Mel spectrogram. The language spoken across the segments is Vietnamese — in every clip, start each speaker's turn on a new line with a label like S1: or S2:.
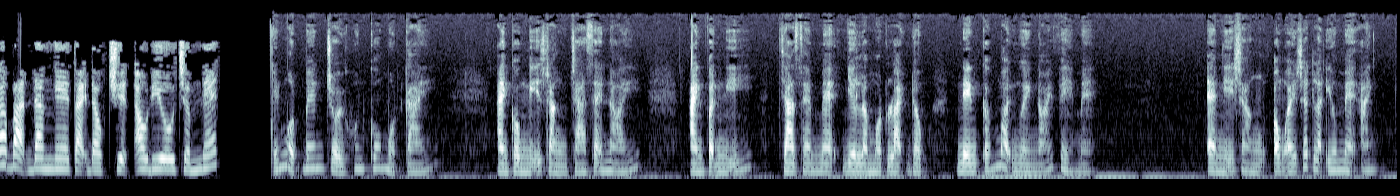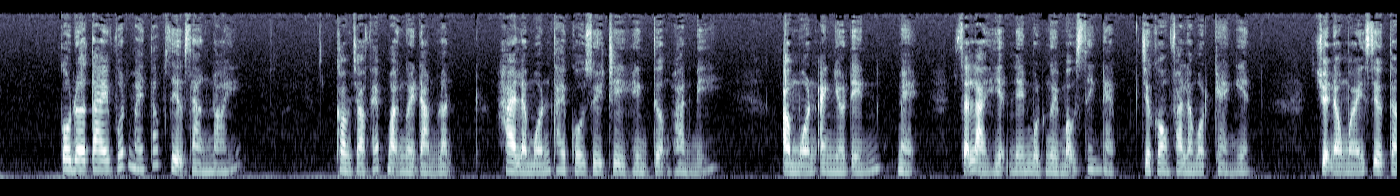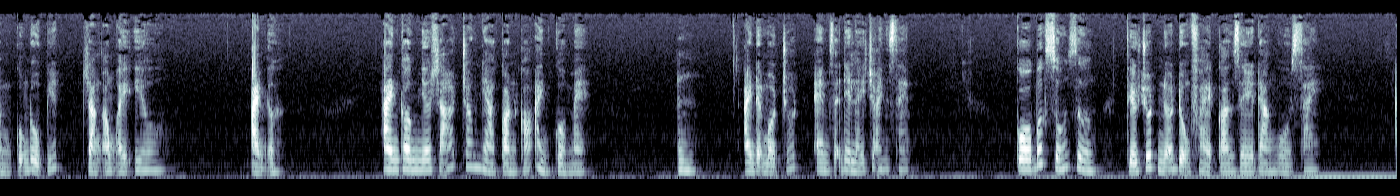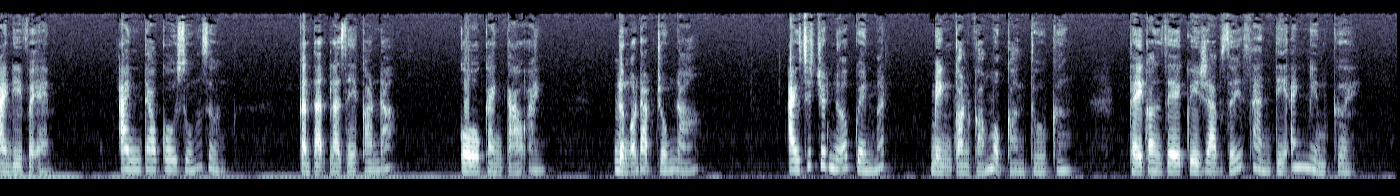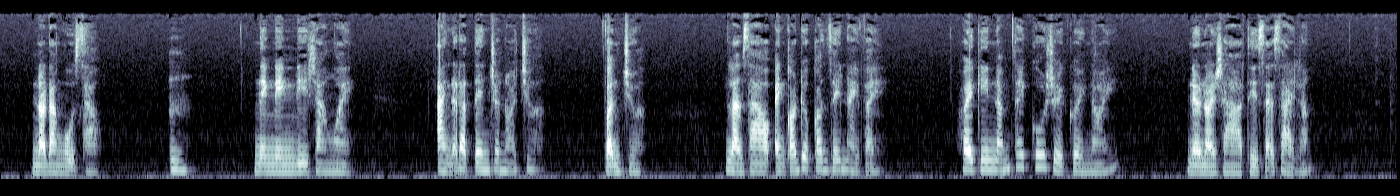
S1: Các bạn đang nghe tại đọc chuyện audio.net
S2: Đến một bên rồi hôn cô một cái. Anh không nghĩ rằng cha sẽ nói. Anh vẫn nghĩ cha xem mẹ như là một loại độc nên cấm mọi người nói về mẹ. Em nghĩ rằng ông ấy rất là yêu mẹ anh. Cô đưa tay vuốt mái tóc dịu dàng nói. Không cho phép mọi người đàm luận, hay là muốn thay cô duy trì hình tượng hoàn mỹ. Ông muốn anh nhớ đến mẹ sẽ là hiện lên một người mẫu xinh đẹp, chứ không phải là một kẻ nghiện. Chuyện ông ấy siêu tầm cũng đủ biết rằng ông ấy yêu. Ảnh ư? Anh không nhớ rõ trong nhà còn có ảnh của mẹ. Ừ, anh đợi một chút em sẽ đi lấy cho anh xem. Cô bước xuống giường, thiếu chút nữa đụng phải con dê đang ngủ say. Anh đi với em. Anh theo cô xuống giường. Cẩn thận là dê con đó. Cô cảnh cáo anh. Đừng có đạp trúng nó. Anh suýt chút nữa quên mất. Mình còn có một con thú cưng. Thấy con dê quỳ rạp dưới sàn thì anh mỉm cười. Nó đang ngủ sao? Ừ. Ninh Ninh đi ra ngoài. Anh đã đặt tên cho nó chưa? Vẫn chưa. Làm sao anh có được con dê này vậy? Hoài Kỳ nắm tay cô rồi cười nói. Nếu nói ra thì sẽ dài lắm.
